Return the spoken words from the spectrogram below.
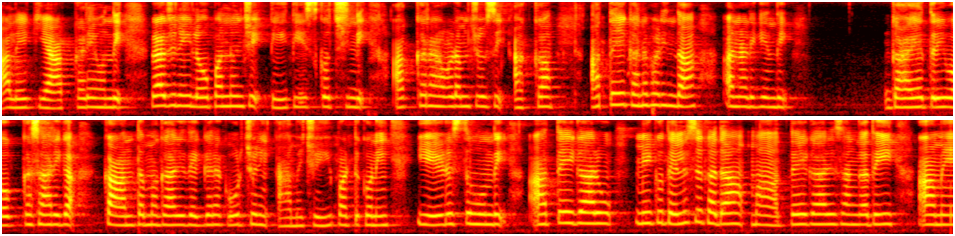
అలేఖ్య అక్కడే ఉంది. రజని లోపల నుంచి టీ తీసుకొచ్చింది. అక్క రావడం చూసి అక్క అత్తయ్య కనబడిందా? అని అడిగింది. గాయత్రి ఒక్కసారిగా కాంతమ్మ గారి దగ్గర కూర్చొని ఆమె చెయ్యి పట్టుకొని ఏడుస్తూ ఉంది. అత్తయ్య గారు మీకు తెలుసు కదా మా అత్తయ్య గారి సంగతి. ఆమె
